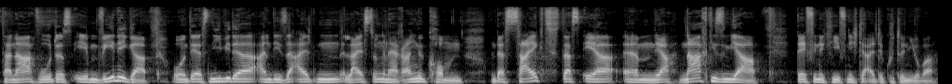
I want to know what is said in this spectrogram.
danach wurde es eben weniger. Und er ist nie wieder an diese alten Leistungen herangekommen. Und das zeigt, dass er ähm, ja, nach diesem Jahr definitiv nicht der alte Coutinho war.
